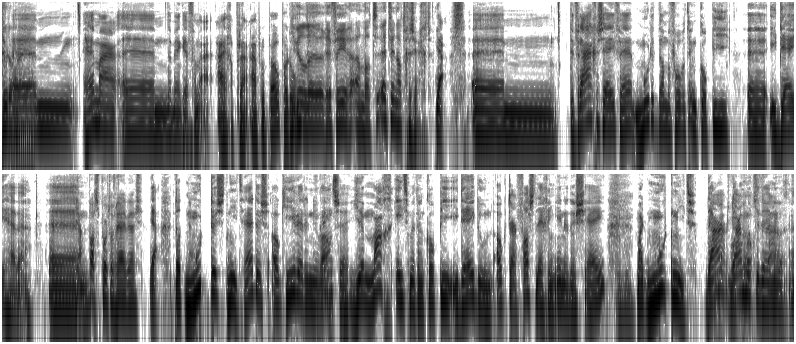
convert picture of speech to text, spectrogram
Doe dat maar. Um, hè, maar um, dan ben ik even van mijn eigen apropos. Pardon. je wilde refereren aan wat Edwin had gezegd. Ja. Um, de vraag is even: hè, moet ik dan bijvoorbeeld een kopie uh, idee hebben? ja, paspoort of rijbewijs. Ja, dat moet dus niet. Hè? Dus ook hier weer een nuance. Okay. Je mag iets met een kopie idee doen, ook ter vastlegging in het dossier. Mm -hmm. Maar het moet niet. Daar, daar moet je de. Uh,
